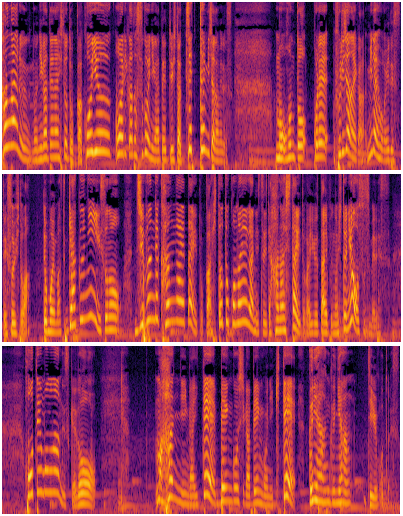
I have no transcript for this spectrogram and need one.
考えるの苦手な人とか、こういう終わり方すごい苦手っていう人は絶対見ちゃダメです。もう本当これ、振りじゃないから、見ない方がいいですって、そういう人は。って思います。逆に、その、自分で考えたいとか、人とこの映画について話したいとかいうタイプの人にはおすすめです。法廷ものなんですけど、まあ、犯人がいて、弁護士が弁護に来て、ぐにゃんぐにゃんっていうことです。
